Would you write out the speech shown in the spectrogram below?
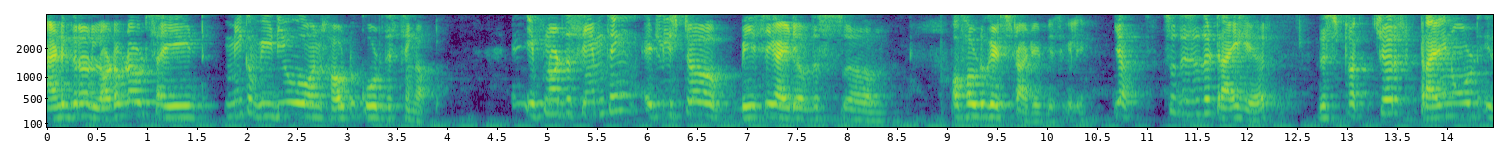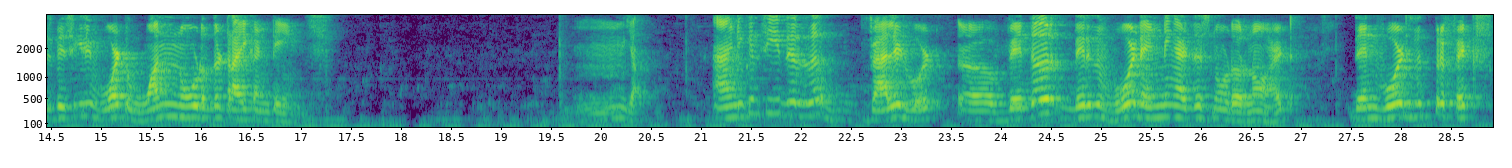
And if there are a lot of doubts, I'd make a video on how to code this thing up. If not the same thing, at least a basic idea of this, um, of how to get started basically. Yeah, so this is the trie here. The structure trie node is basically what one node of the trie contains. Mm, yeah, and you can see there is a valid word uh, whether there is a word ending at this node or not then words with prefix.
